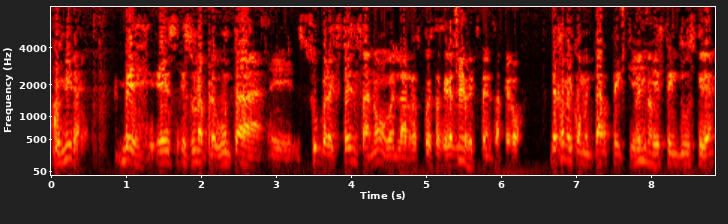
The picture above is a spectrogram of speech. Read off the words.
Pues mira, es, es una pregunta eh, súper extensa, ¿no? La respuesta sería súper extensa, pero déjame comentarte que esta industria,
